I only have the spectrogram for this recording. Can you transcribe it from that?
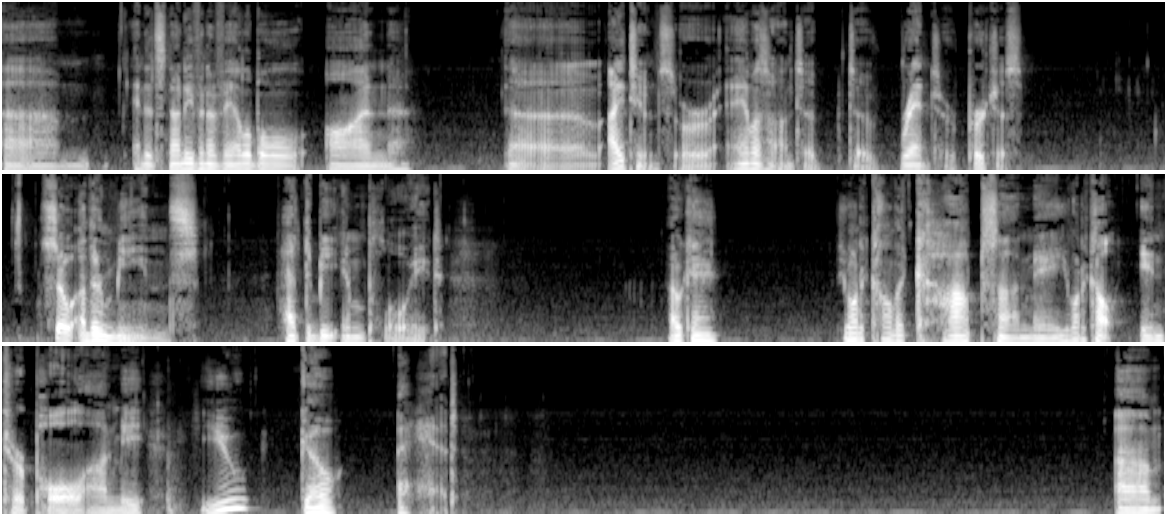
Um, and it's not even available on uh, iTunes or Amazon to, to rent or purchase. So other means had to be employed. Okay? You want to call the cops on me, you want to call Interpol on me, you go ahead. Um,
